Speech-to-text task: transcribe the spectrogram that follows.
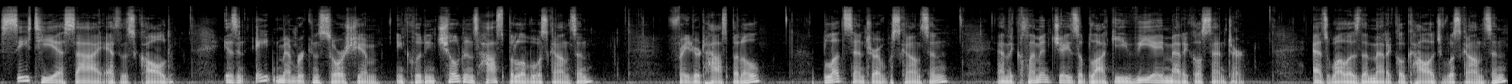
CTSI, as it's called, is an eight member consortium including Children's Hospital of Wisconsin, Froedtert Hospital, Blood Center of Wisconsin, and the Clement J. Zablocki VA Medical Center, as well as the Medical College of Wisconsin,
